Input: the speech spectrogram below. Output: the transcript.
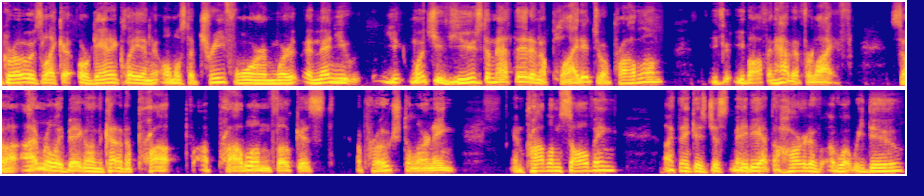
grows like a, organically in almost a tree form where and then you you once you've used a method and applied it to a problem, you've, you've often have it for life. So I'm really big on the kind of the pro, problem focused approach to learning and problem solving I think is just maybe at the heart of, of what we do.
